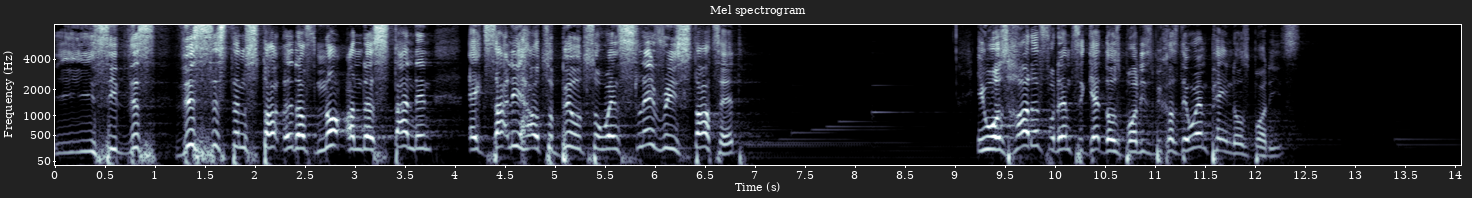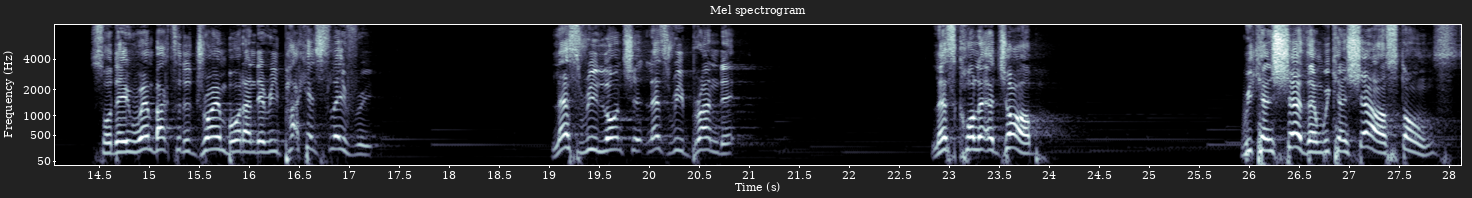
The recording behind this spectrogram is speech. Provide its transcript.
You see, this, this system started off not understanding exactly how to build. So when slavery started, It was harder for them to get those bodies because they weren't paying those bodies. So they went back to the drawing board and they repackaged slavery. Let's relaunch it, let's rebrand it, let's call it a job. We can share them, we can share our stones.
